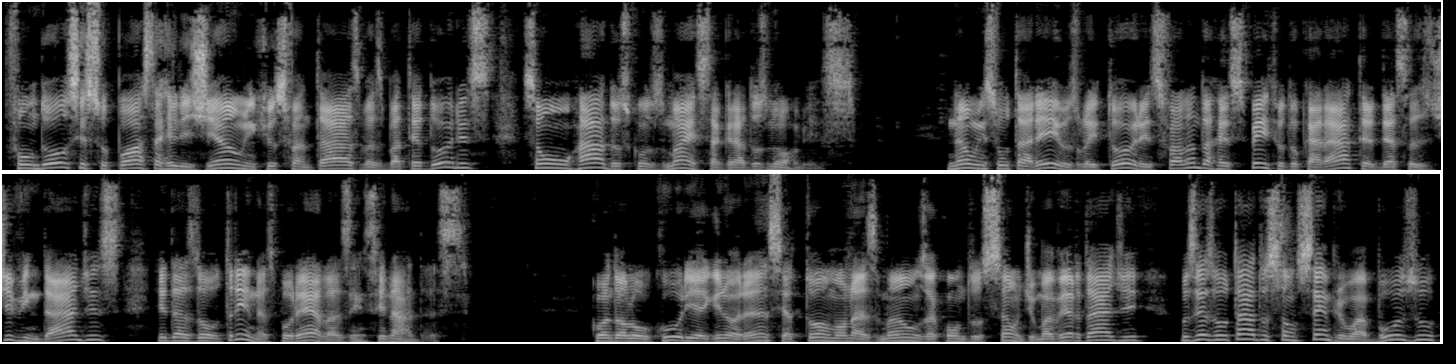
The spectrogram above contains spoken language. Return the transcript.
Fundou-se suposta religião em que os fantasmas batedores são honrados com os mais sagrados nomes. Não insultarei os leitores falando a respeito do caráter dessas divindades e das doutrinas por elas ensinadas. Quando a loucura e a ignorância tomam nas mãos a condução de uma verdade, os resultados são sempre o abuso,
